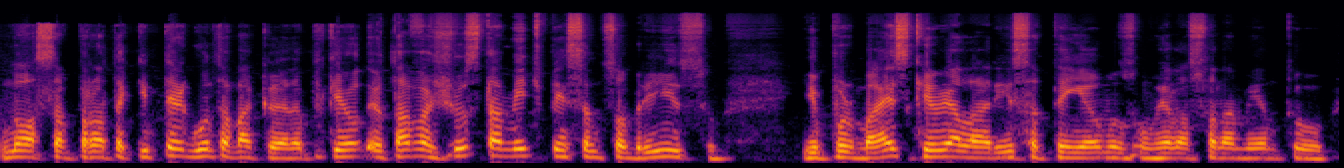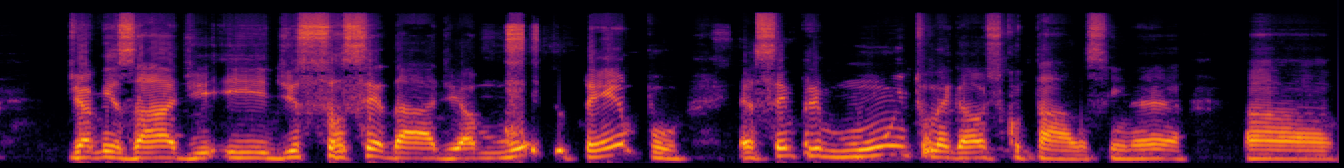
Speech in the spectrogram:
Nossa, Prota, que pergunta bacana, porque eu estava justamente pensando sobre isso, e por mais que eu e a Larissa tenhamos um relacionamento de amizade e de sociedade há muito tempo, é sempre muito legal escutá-la, assim, né? uh,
